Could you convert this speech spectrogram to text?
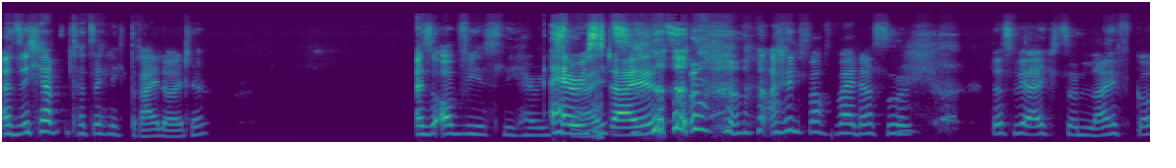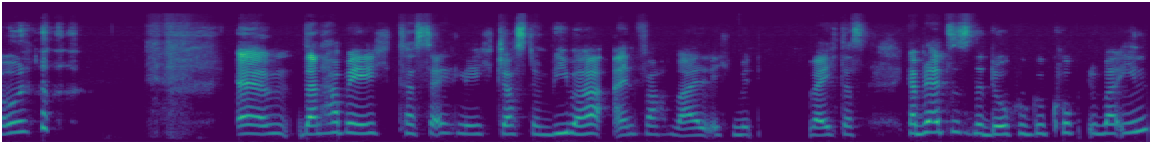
Also ich habe tatsächlich drei Leute. Also obviously Harry Styles. Harry Styles. Einfach weil das so, das wäre echt so ein Live-Goal. ähm, dann habe ich tatsächlich Justin Bieber, einfach weil ich mit, weil ich das, ich habe letztens eine Doku geguckt über ihn.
